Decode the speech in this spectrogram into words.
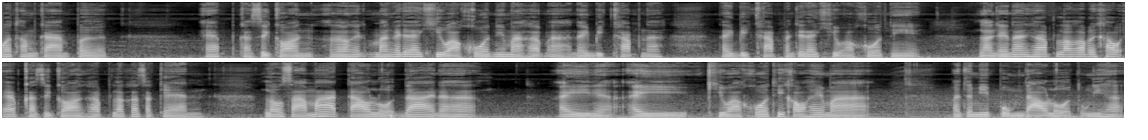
ก็ทำการเปิดแอปกสิกร มันก็จะได้ QR code นี้มาครับอ่าในบิตครับนะ ในบิตครับมันจะได้ QR code นี้ หลังจากนั้นครับเราก็ไปเข้าแอปกสิกรครับ แล้วก็สแกน เราสามารถดาวน์โหลดได้นะฮะ ไอเนี่ยไอ QR code ที่เขาให้มา มันจะมีปุ่มดาวน์โหลดตรงนี้ฮะ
